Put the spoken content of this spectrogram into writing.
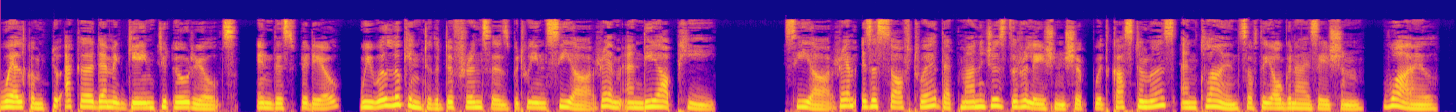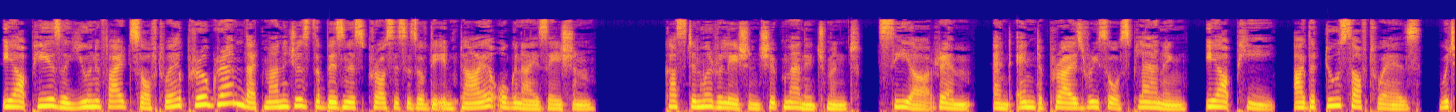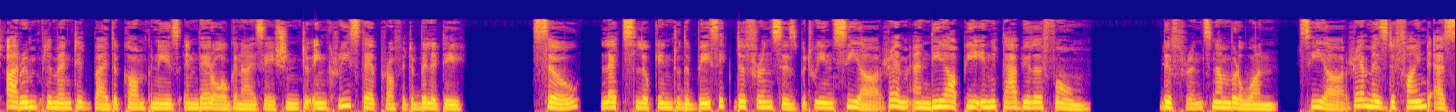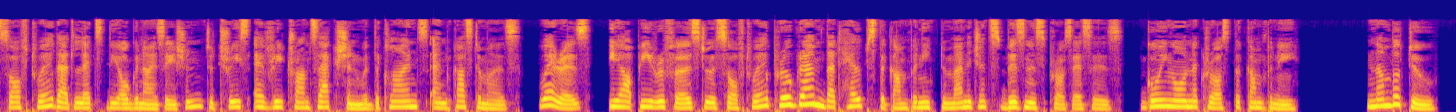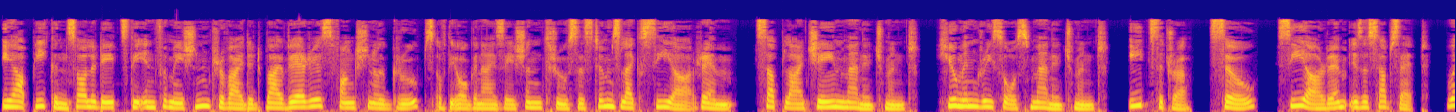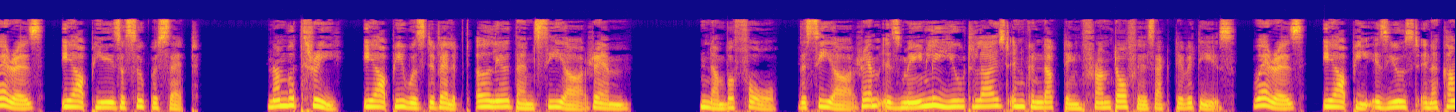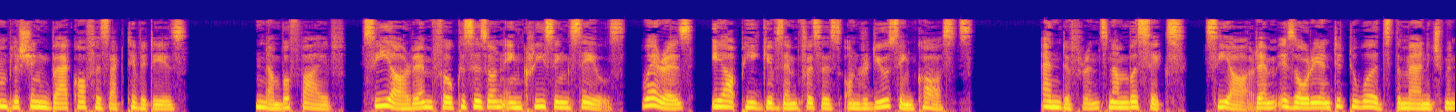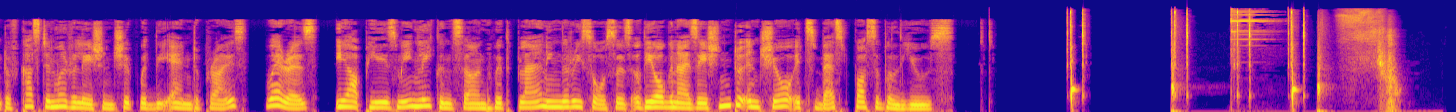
Welcome to Academic Gain Tutorials. In this video, we will look into the differences between CRM and ERP. CRM is a software that manages the relationship with customers and clients of the organization, while ERP is a unified software program that manages the business processes of the entire organization. Customer Relationship Management, CRM, and Enterprise Resource Planning, ERP, are the two softwares which are implemented by the companies in their organization to increase their profitability. So, let's look into the basic differences between CRM and ERP in a tabular form. Difference number 1 CRM is defined as software that lets the organization to trace every transaction with the clients and customers, whereas ERP refers to a software program that helps the company to manage its business processes going on across the company. Number 2. ERP consolidates the information provided by various functional groups of the organization through systems like CRM, supply chain management, human resource management, etc. So, CRM is a subset, whereas ERP is a superset. Number 3. ERP was developed earlier than CRM. Number 4. The CRM is mainly utilized in conducting front office activities, whereas ERP is used in accomplishing back office activities. Number 5. CRM focuses on increasing sales, whereas ERP gives emphasis on reducing costs. And difference number 6. CRM is oriented towards the management of customer relationship with the enterprise, whereas ERP is mainly concerned with planning the resources of the organization to ensure its best possible use.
